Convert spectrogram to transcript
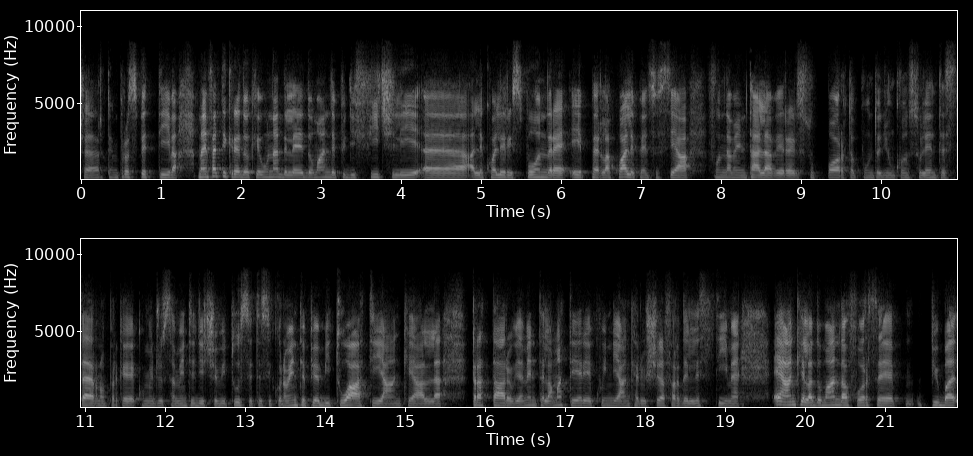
Certo, in prospettiva, ma infatti credo che una delle domande più difficili eh, alle quali rispondere e per la quale penso sia fondamentale avere il supporto appunto di un consulente esterno, perché come giustamente dicevi tu siete sicuramente più abituati anche al trattare ovviamente la materia e quindi anche a riuscire a fare delle stime, è anche la domanda forse più, ba-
